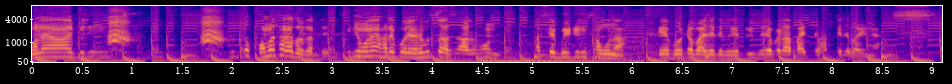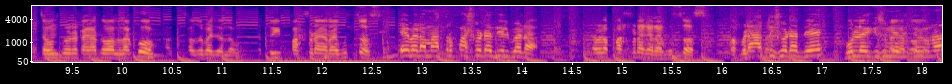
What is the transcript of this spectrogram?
মনে হয় বিড়ি বিড়ি তো কমে থাকা দরকার নেই বিড়ি মনে হয় পড়ে আছে বুঝছিস আর হন আজকে বিড়ি খাব না। আজকে বইটা বাইরে যেতে তুই মেরে বেটা বাইরে ভাত খেতে পারি না। আচ্ছা অন্ত টাকা দেওয়ার লাগবো সাজু বাইরে লাগবো। তুই পাঁচশো টাকা রাখ বুঝছস এ বেটা মাত্র পাঁচশো টাকা দিল বেটা। তারপরে পাঁচশো টাকা রাখ বুঝছস বেটা আর দুশো টাকা দে বললে কিছু দিতে না।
